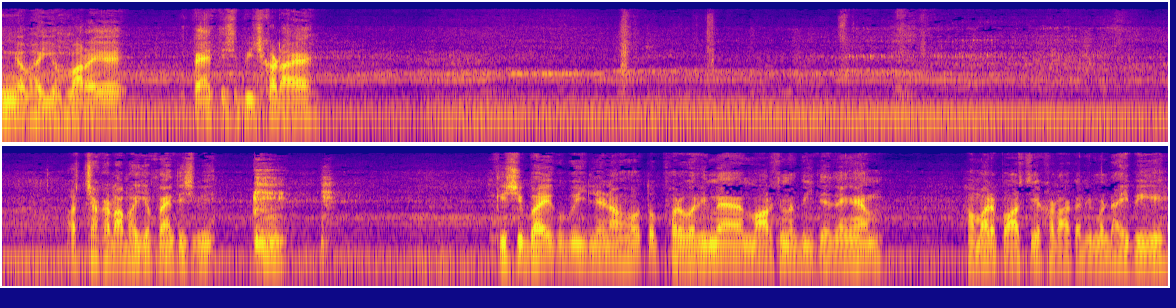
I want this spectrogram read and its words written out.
इनका भाइयों हमारा ये पैंतीस बीच खड़ा है। अच्छा खड़ा भाई, ये पैंतीस भी। किसी भाई को बीज लेना हो तो फरवरी में, मार्च में बीज दे देंगे हम। हमारे पास ये खड़ा करीबन ढाई बीघे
